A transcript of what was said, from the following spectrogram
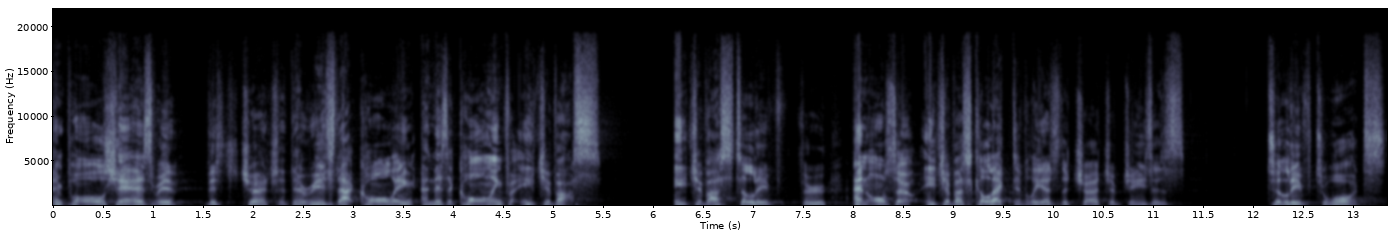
And Paul shares with this church that there is that calling, and there's a calling for each of us, each of us to live through, and also each of us collectively as the church of Jesus to live towards.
